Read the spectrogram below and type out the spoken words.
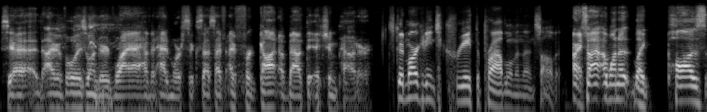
See, I, have always wondered why I haven't had more success. I've, I forgot about the itching powder. It's good marketing to create the problem and then solve it. All right, so I, I want to like pause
